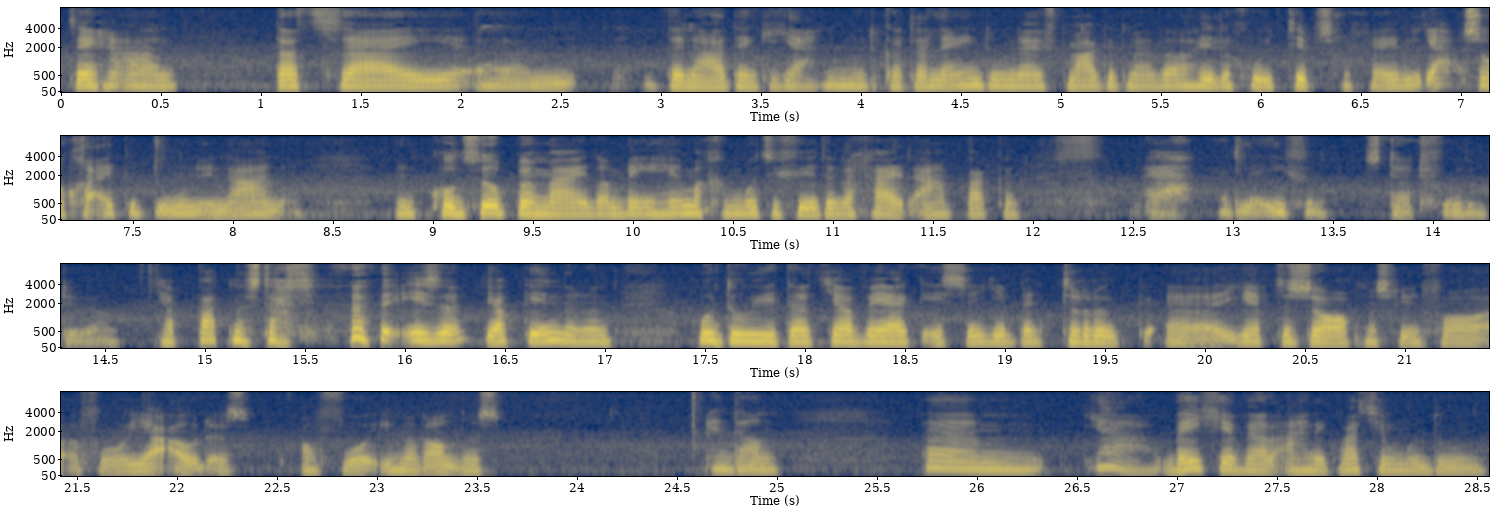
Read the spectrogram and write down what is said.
tegenaan dat zij um, daarna denk je, ja, nu moet ik het alleen doen. heeft het mij wel hele goede tips gegeven. Ja, zo ga ik het doen. En na een, consult bij mij, dan ben je helemaal gemotiveerd en dan ga je het aanpakken. Ja, het leven staat voor de deur. Jouw partner staat, is er, jouw kinderen Hoe doe je dat? Jouw werk is er, je bent druk, uh, je hebt de zorg misschien voor, voor je ouders of voor iemand anders. En dan um, ja, weet je wel eigenlijk wat je moet doen.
